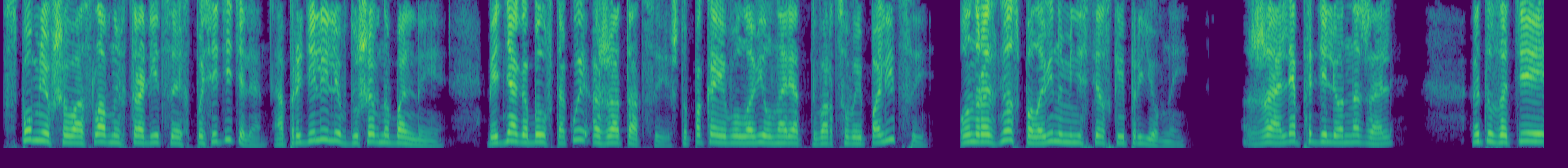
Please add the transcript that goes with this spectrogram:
Вспомнившего о славных традициях посетителя определили в душевно больные. Бедняга был в такой ажиотации, что пока его ловил наряд дворцовой полиции, он разнес половину министерской приемной. Жаль, определенно жаль. Эта затея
